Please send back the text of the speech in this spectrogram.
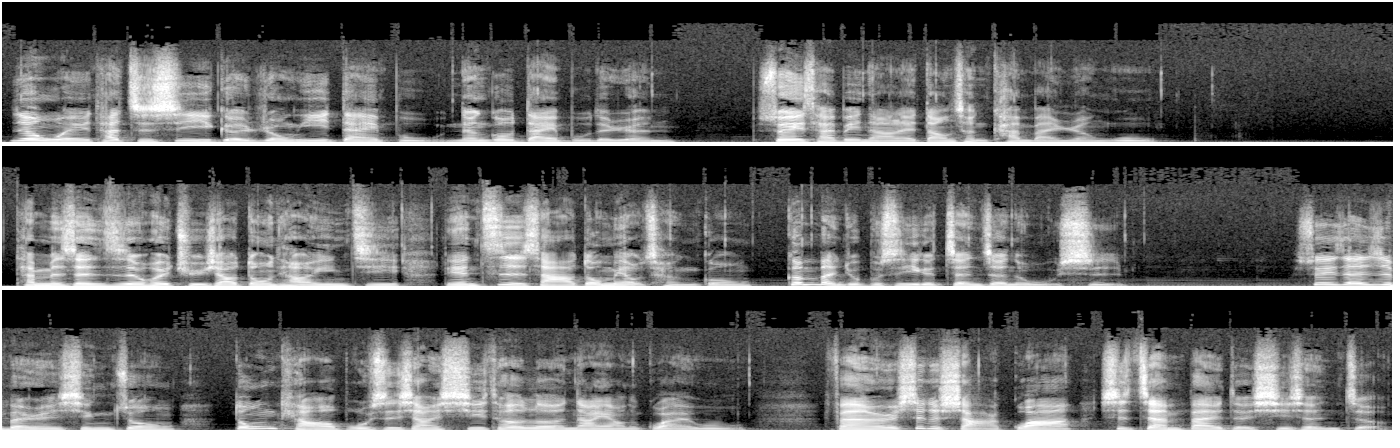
认为他只是一个容易逮捕、能够逮捕的人，所以才被拿来当成看板人物。他们甚至会取消东条英机，连自杀都没有成功，根本就不是一个真正的武士。所以在日本人心中，东条不是像希特勒那样的怪物，反而是个傻瓜，是战败的牺牲者。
